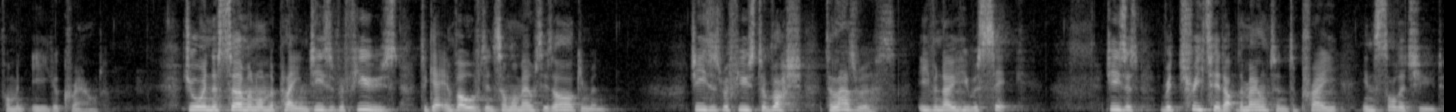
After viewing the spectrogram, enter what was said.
from an eager crowd. During the Sermon on the Plain, Jesus refused to get involved in someone else's argument. Jesus refused to rush to Lazarus, even though he was sick. Jesus retreated up the mountain to pray in solitude.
